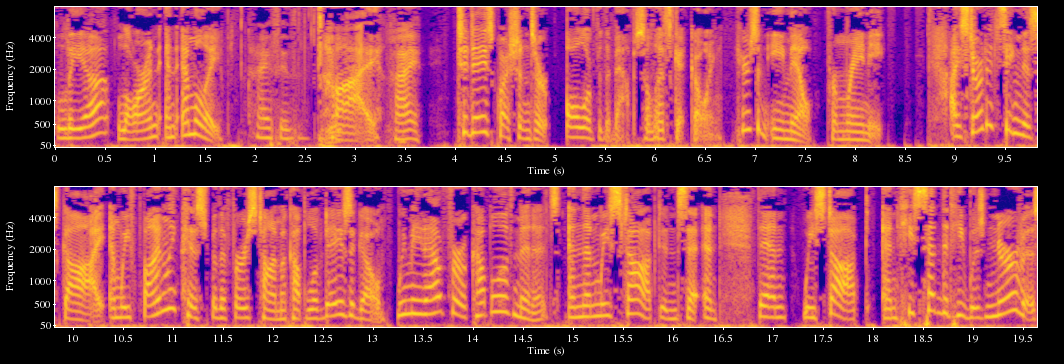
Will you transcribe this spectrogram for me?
Leah, Lauren, and Emily. Hi, Susan. Hi. Hi. Today's questions are all over the map, so let's get going. Here's an email from Rainey. I started seeing this guy, and we finally kissed for the first time a couple of days ago. We made out for a couple of minutes, and then we stopped and said, and then we stopped, and he said that he was nervous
